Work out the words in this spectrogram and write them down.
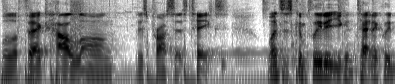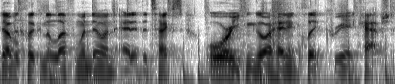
will affect how long this process takes. Once it's completed, you can technically double click in the left window and edit the text, or you can go ahead and click create captions.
